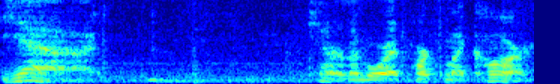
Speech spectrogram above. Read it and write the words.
Yeah. I can't remember where I parked my car.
